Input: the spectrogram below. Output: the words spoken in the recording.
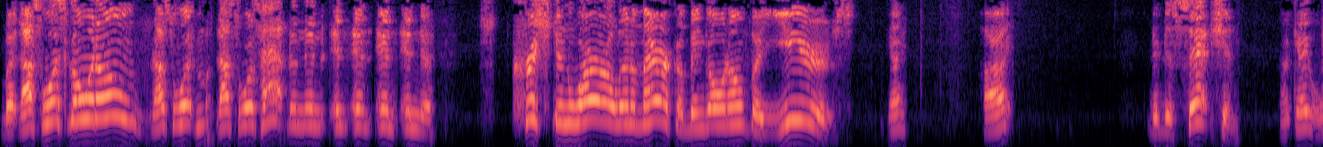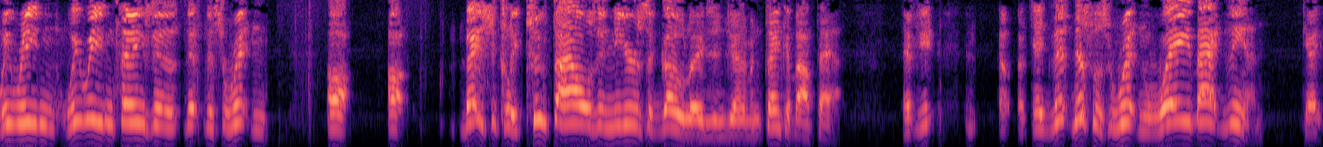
but that's what's going on. That's what that's what's happening in in in in, in the Christian world in America been going on for years. Okay, all right. The deception. Okay, we reading we reading things that, that that's written, uh, uh, basically two thousand years ago, ladies and gentlemen. Think about that. If you, okay, th- this was written way back then. Okay,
